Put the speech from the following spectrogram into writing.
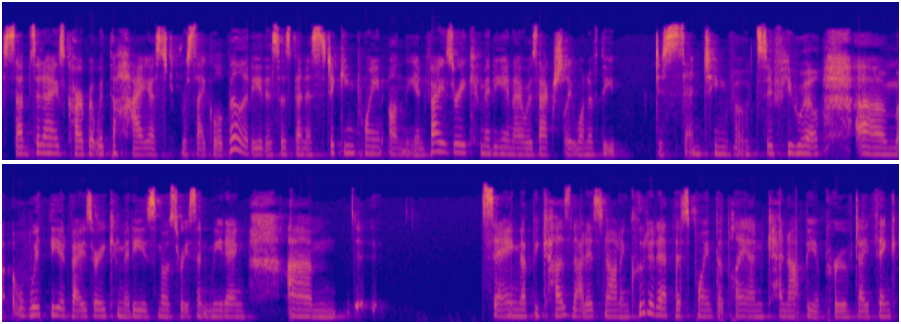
subsidize carpet with the highest recyclability. This has been a sticking point on the advisory committee, and I was actually one of the dissenting votes, if you will, um, with the advisory committee's most recent meeting. Um, saying that because that is not included at this point, the plan cannot be approved. I think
